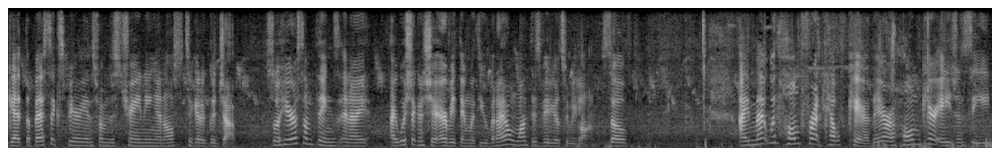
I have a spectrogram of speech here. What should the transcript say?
get the best experience from this training and also to get a good job. So here are some things and I, I wish I can share everything with you but I don't want this video to be long. So I met with Homefront Healthcare. They are a home care agency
